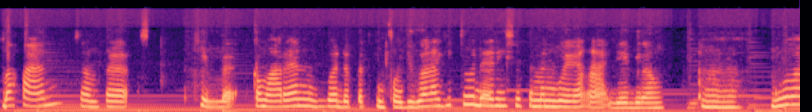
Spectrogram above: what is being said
bahkan sampai kemarin gue dapet info juga lagi tuh dari si temen gue yang A dia bilang "Eh, gue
